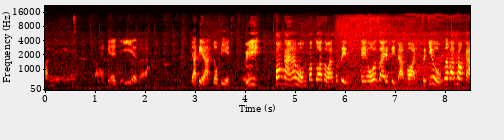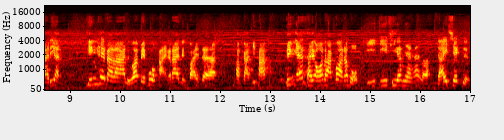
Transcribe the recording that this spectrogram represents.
มันสายแค่นี้อะเหรอยัดเกี่ยวฮะโจมตีวิป้องกันนะผมมังกรสวรรค์สถิตเอโอไซสิดดากอนสกิลเมื่อเข้าช่องการเดียน ทิ้งเทพดาราหรือว่าเป็นผู้ขายก็ได้หนึ่งใบจะทำการพิทักษ์ทิ้งแอสไทออสดากอนนะผมจีจีเทียมยังฮะเหรอได้เช็คเดือด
